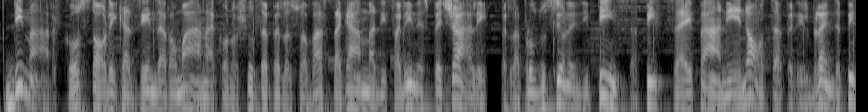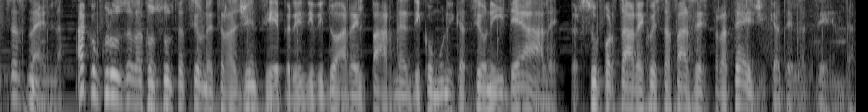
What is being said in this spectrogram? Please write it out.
Di Marco, storica azienda romana conosciuta per la sua vasta gamma di farine speciali, per la produzione di pinza, pizza e pani e nota per il brand Pizza Snella, ha concluso la consultazione tra agenzie per individuare il partner di comunicazione ideale per supportare questa fase strategica dell'azienda.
